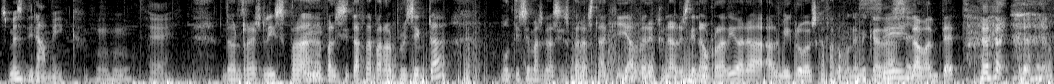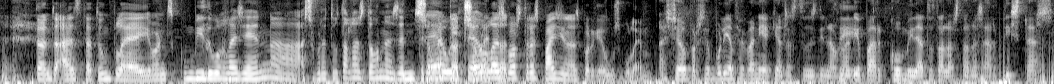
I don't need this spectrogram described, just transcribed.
és més dinàmic. Mhm. Sí. Doncs res, Lis, per, felicitar-te per al projecte. Moltíssimes gràcies per estar aquí al Berenjenales Dinau Ràdio. Ara el micro veus que fa com una mica de, Sí. de ventet. doncs ha estat un plaer. Llavors convido a la gent, a, a sobretot a les dones, entreu Sobretot, i feu les sobretot. vostres pàgines perquè us volem. Això, per això volíem fer venir aquí als estudis d'Inau Sí. Ràdio per convidar totes les dones artistes,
